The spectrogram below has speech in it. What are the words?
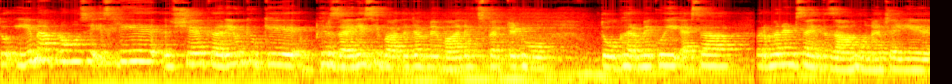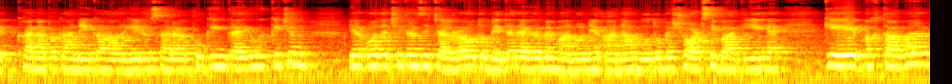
तो ये मैं आप लोगों से इसलिए शेयर कर रही हूँ क्योंकि फिर ज़ाहिर सी बात है, जब मेहमान एक्सपेक्टेड हो तो घर में कोई ऐसा परमानेंट सा इंतज़ाम होना चाहिए, खाना पकाने का और ये जो सारा कुकिंग का है, क्योंकि किचन यार बहुत अच्छी तरह से चल रहा हो तो बेहतर है, अगर मेहमानों ने आना हो तो मैं शॉर्ट सी बात ये है कि बख्तावर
